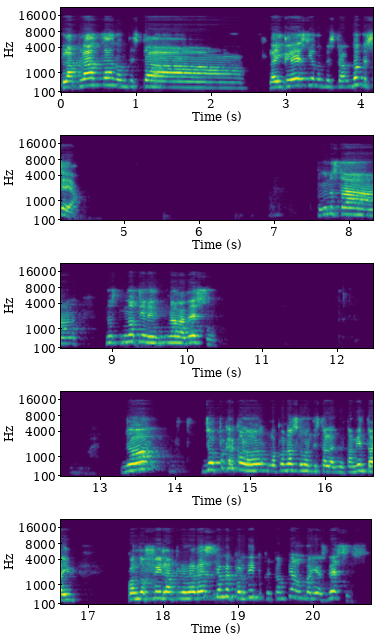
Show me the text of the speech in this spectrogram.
La plaza, donde está la iglesia, donde está, donde sea. Porque no está, no, no tienen nada de eso. Yo, yo porque lo, conozco donde está el ayuntamiento. Ahí, cuando fui la primera vez, yo me perdí porque cambiaron varias veces.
